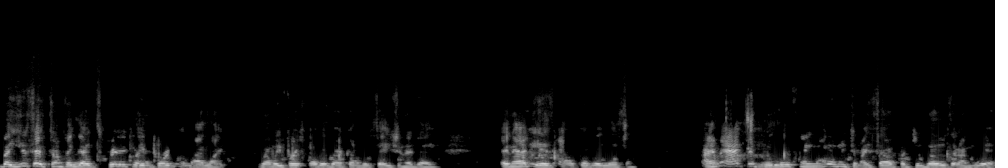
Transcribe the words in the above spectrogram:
but you said something that's critically important in my life when we first started our conversation today, and that is actively listen. I'm actively listening not only to myself, but to those that I'm with.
